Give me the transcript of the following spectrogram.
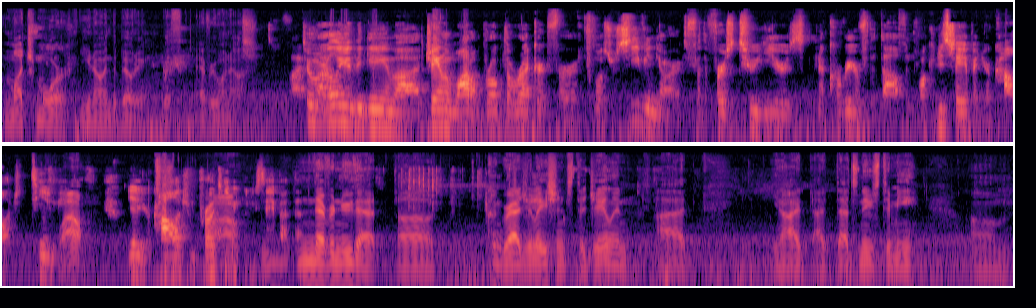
much more, you know, in the building with everyone else. Too early in the game, uh, Jalen Waddle broke the record for most receiving yards for the first two years in a career for the Dolphins. What could you say about your college team? Wow. Yeah, your college and pro wow. team. What can you say about that? Never knew that. Uh, congratulations to Jalen. I, you know, I, I, that's news to me. Um,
